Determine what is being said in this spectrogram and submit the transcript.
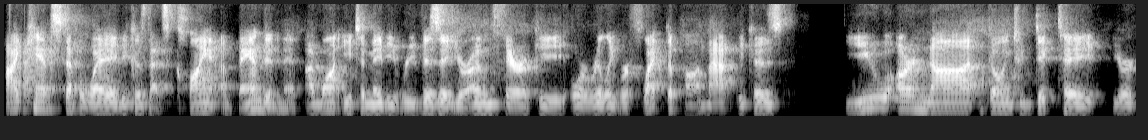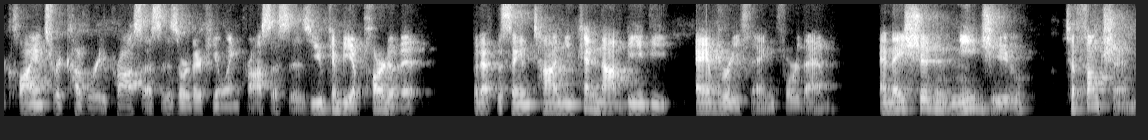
I can't step away because that's client abandonment, I want you to maybe revisit your own therapy or really reflect upon that because you are not going to dictate your client's recovery processes or their healing processes. You can be a part of it, but at the same time, you cannot be the everything for them. And they shouldn't need you to function.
